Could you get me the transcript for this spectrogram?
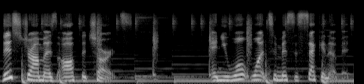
This drama is off the charts, and you won't want to miss a second of it.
